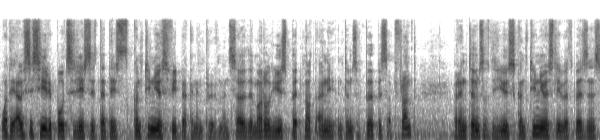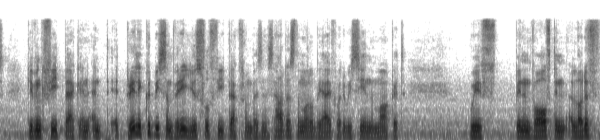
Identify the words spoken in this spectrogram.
what the OCC report suggests is that there's continuous feedback and improvement. So the model use bit, not only in terms of purpose up front, but in terms of the use continuously with business, giving feedback. And, and it really could be some very useful feedback from business. How does the model behave? What do we see in the market? We've been involved in a lot of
